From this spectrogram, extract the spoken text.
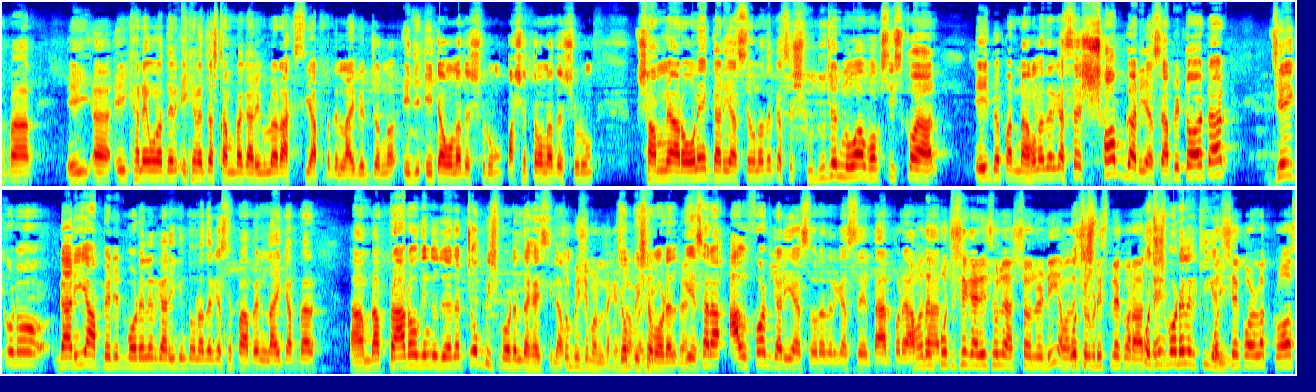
আপনার এই এইখানে ওনাদের, এখানে জাস্ট আমরা গাড়িগুলো রাখছি আপনাদের লাইভের জন্য। এই যে এটা ওনাদের শোরুম পাশেরটা ওনাদের শোরুম সামনে আরও অনেক গাড়ি আছে। ওনাদের কাছে শুধু যে নোয়া ভক্সি স্কোয়ার এই ব্যাপার না। ওনাদের কাছে সব গাড়ি আছে। আপনি টয়টার যেই কোনো গাড়ি আপডেটেড মডেলের গাড়ি কিন্তু ওনাদের কাছে পাবেন। লাইক আপনার আমরা প্রাডো কিন্তু দুই হাজার চব্বিশ মডেল দেখাইছিলাম। চব্বিশের মডেল চব্বিশে মডেল এছাড়া আলফার্ড গাড়ি আছে ওনাদের কাছে তারপরে আমাদের পঁচিশে গাড়ি চলে আসছে অলরেডি আমাদের ডিসপ্লে করা আছে। পঁচিশ মডেলের কি গাড়ি? করলা ক্রস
